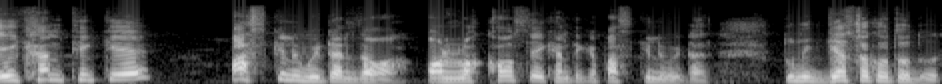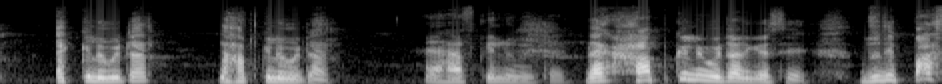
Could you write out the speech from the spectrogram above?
এইখান থেকে পাঁচ কিলোমিটার যাওয়া। ওর লক্ষ্য হচ্ছে এখান থেকে পাঁচ কিলোমিটার। তুমি গেছো কত দূর? এক কিলোমিটার না হাফ কিলোমিটার? হ্যাঁ হাফ কিলোমিটার। দেখ হাফ কিলোমিটার গেছে। যদি পাঁচ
